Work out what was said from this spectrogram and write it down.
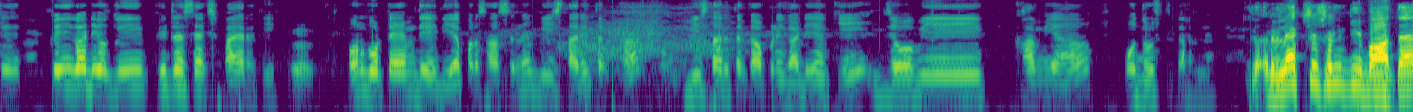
कई गाड़ियों की फिटनेस एक्सपायर थी हम्म। उनको टाइम दे दिया प्रशासन ने 20 तारीख तक का 20 तारीख तक अपनी गाड़ियाँ की जो भी खामियाँ वो दुरुस्त कर लें। रिलैक्सेशन की बात है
